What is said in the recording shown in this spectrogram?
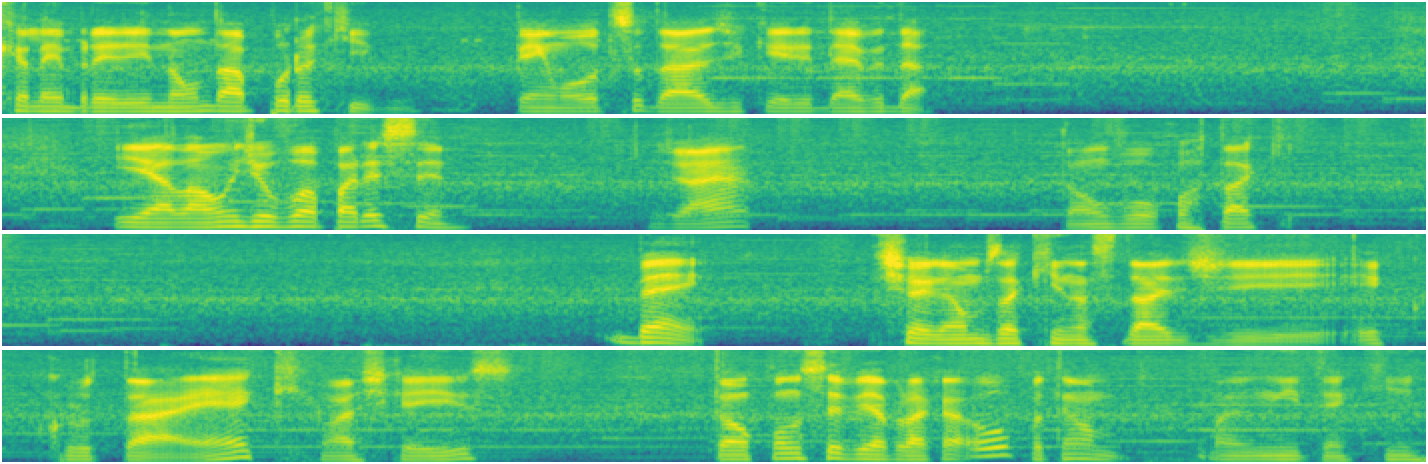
que eu lembrei ele não dá por aqui. Tem uma outra cidade que ele deve dar. E é lá onde eu vou aparecer. Já é? Então vou cortar aqui. Bem, chegamos aqui na cidade de Ekrutaek, eu acho que é isso. Então quando você vier pra cá. Opa, tem uma, um item aqui.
